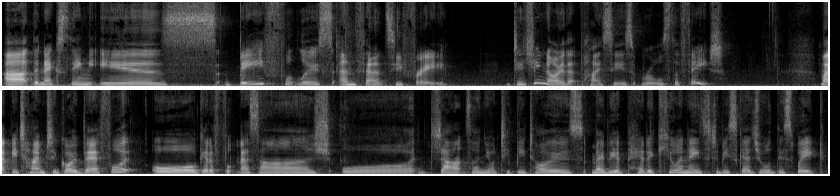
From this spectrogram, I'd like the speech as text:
Uh, the next thing is be footloose and fancy free. Did you know that Pisces rules the feet? Might be time to go barefoot or get a foot massage or dance on your tippy toes. Maybe a pedicure needs to be scheduled this week.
